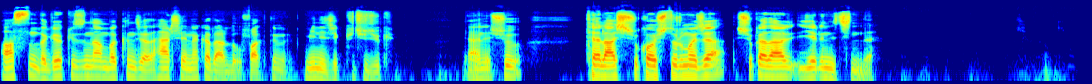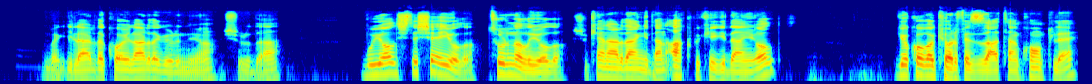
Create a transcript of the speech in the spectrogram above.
Aslında gökyüzünden bakınca her şey ne kadar da ufak değil mi? Minicik, küçücük. Yani şu telaş, şu koşturmaca şu kadar yerin içinde. Bak ileride koylar da görünüyor. Şurada. Bu yol işte şey yolu, Turnalı yolu. Şu kenardan giden, Akbük'e giden yol. Gökova Körfezi zaten komple.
